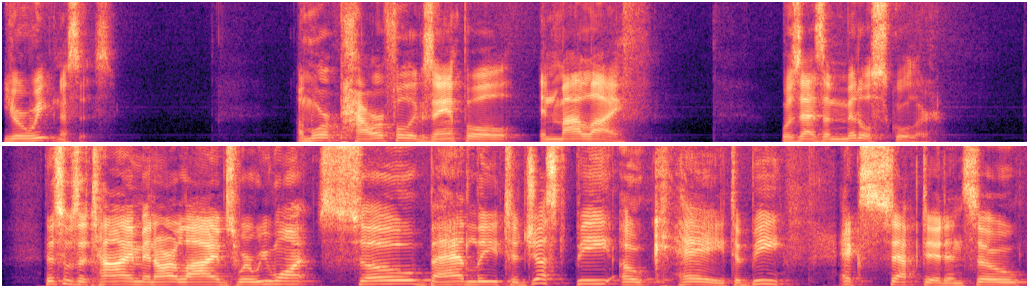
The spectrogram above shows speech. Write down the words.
your weaknesses. A more powerful example in my life was as a middle schooler. This was a time in our lives where we want so badly to just be okay, to be accepted. And so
